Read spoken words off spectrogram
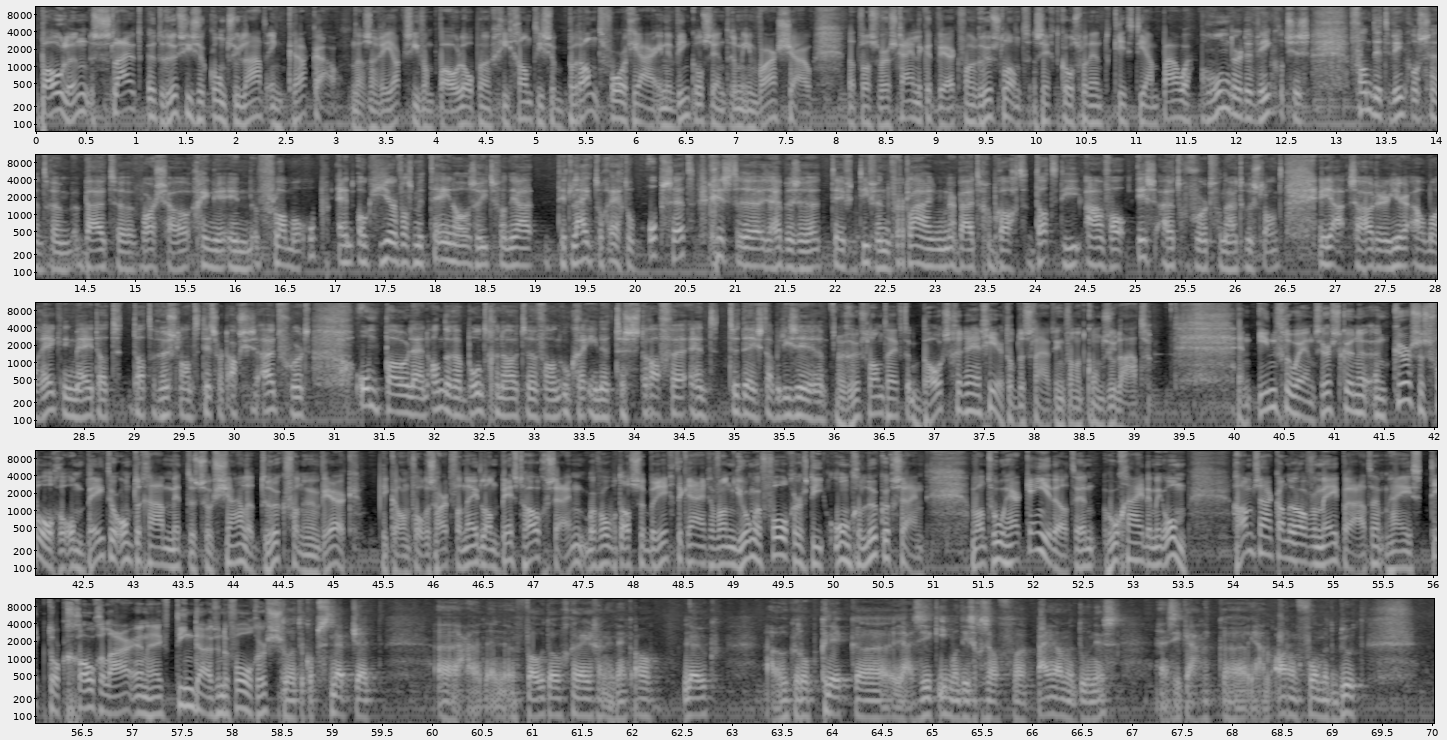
Polen sluit het Russische consulaat in Krakau. Dat is een reactie van Polen op een gigantische brand vorig jaar in een winkelcentrum in Warschau. Dat was waarschijnlijk het werk van Rusland, zegt correspondent Christian Pauwen. Honderden winkeltjes van dit winkelcentrum buiten Warschau gingen in vlammen op. En ook hier was meteen al zoiets van, ja, dit lijkt toch echt op opzet. Gisteren hebben ze definitief een verklaring naar buiten gebracht... dat die aanval is uitgevoerd vanuit Rusland. En ja, ze houden er hier allemaal rekening mee dat, dat Rusland dit soort acties uitvoert... om Polen en andere bondgenoten van Oekraïne te straffen en te destabiliseren. Rusland heeft boos gereageerd op de sluiting van het consulaat. En influencers kunnen een cursus volgen om beter om te gaan met de sociale druk van hun werk. Die kan volgens Hart van Nederland best hoog zijn. Bijvoorbeeld als ze berichten krijgen van jonge volgers die ongelukkig zijn. Want hoe herken je dat en hoe ga je ermee om? Hamza kan erover meepraten. Hij is TikTok-goochelaar en heeft tienduizenden volgers. Toen had ik op Snapchat een, een, foto gekregen en ik denk, oh, leuk. Nou, ik erop klik, uh, ja, zie ik iemand die zichzelf uh, pijn aan het doen is. En dan zie ik eigenlijk ja, een arm vol met bloed.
